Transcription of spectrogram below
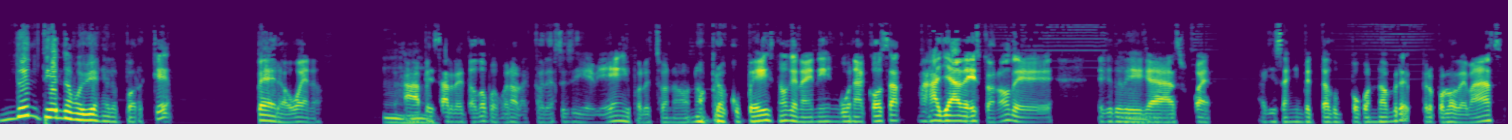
no entiendo muy bien el por qué, pero bueno, a pesar de todo, pues bueno, la historia se sigue bien y por esto no, no os preocupéis, ¿no? Que no hay ninguna cosa más allá de esto, ¿no? De, que tú digas, bueno, aquí se han inventado un poco el nombre, pero por lo demás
